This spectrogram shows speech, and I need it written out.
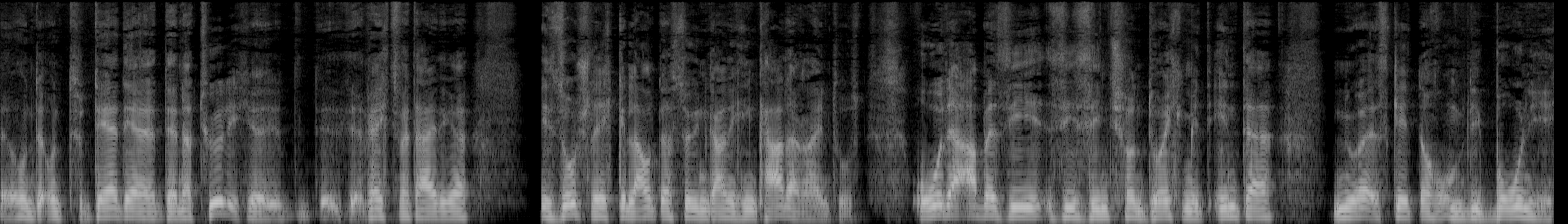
Und, und der, der, der natürliche Rechtsverteidiger ist so schlecht gelaunt, dass du ihn gar nicht in den Kader reintust. Oder aber sie, sie sind schon durch mit Inter, nur es geht noch um die Boni.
